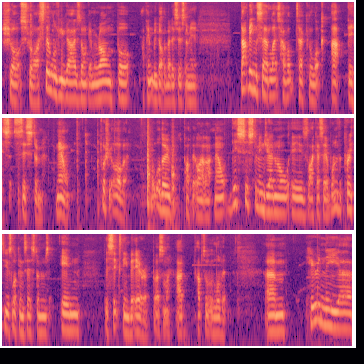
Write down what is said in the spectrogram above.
short straw. I still love you guys, don't get me wrong, but I think we got the better system here. That being said, let's have a take a look at this system. Now, push it over. What we'll do is pop it like that. Now, this system in general is, like I said, one of the prettiest looking systems in the 16-bit era, personally. I absolutely love it. Um, here in the uh,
